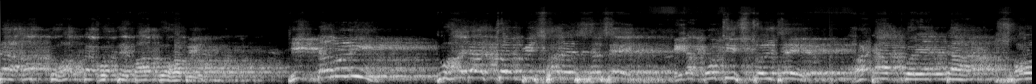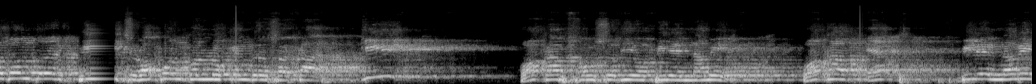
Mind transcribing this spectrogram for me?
তারা আত্মহত্যা করতে বাধ্য হবে। ঠিক তেমনই দু সালের শেষে এটা পঁচিশ চলছে। হঠাৎ করে একটা ষড়যন্ত্রের বীজ রোপণ করল কেন্দ্র সরকার। কি? ওয়াকাফ সংসদীয় বিলের নামে ওয়াকাফ অ্যাক্ট বিলের নামে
